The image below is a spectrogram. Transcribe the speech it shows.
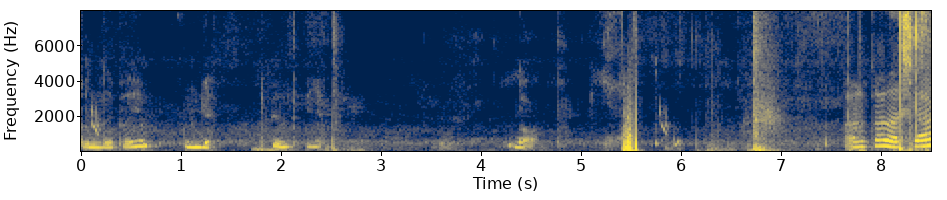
bunu da yapayım. Ünlü. Ünlü. Arkadaşlar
